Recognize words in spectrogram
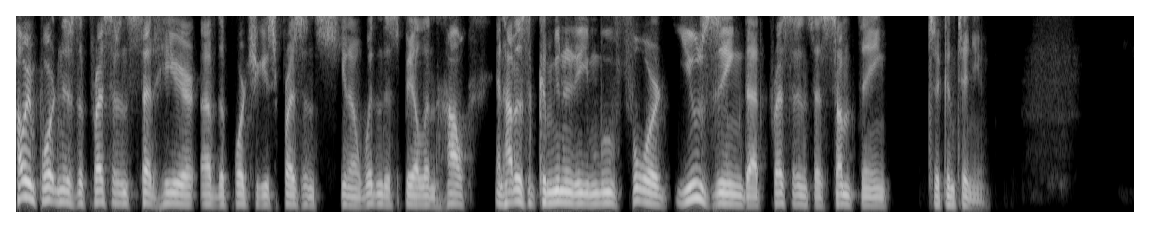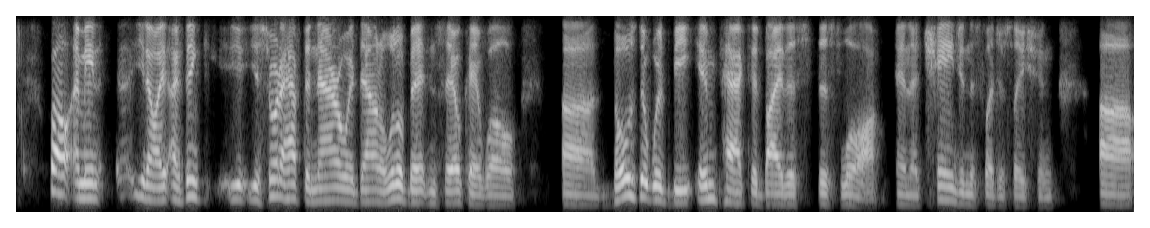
how important is the precedent set here of the Portuguese presence, you know, within this bill, and how and how does the community move forward using that precedence as something to continue? Well, I mean, you know, I, I think you, you, sort of have to narrow it down a little bit and say, okay, well, uh, those that would be impacted by this this law and a change in this legislation uh,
